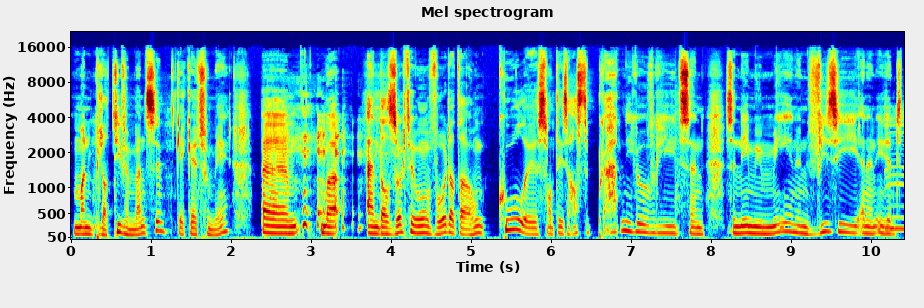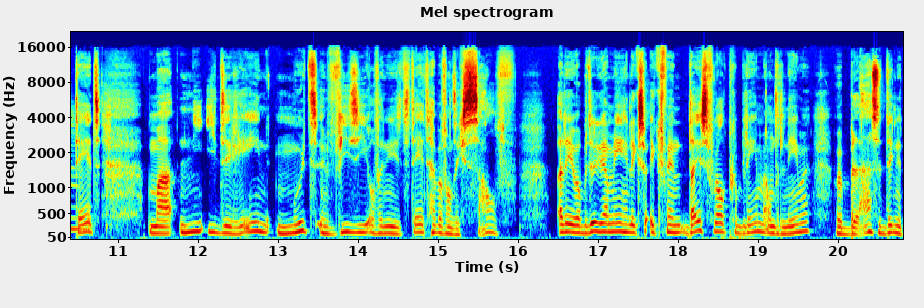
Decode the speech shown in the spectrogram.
manipulatieve mensen. Kijk uit voor mij. Ehm, maar, en dat zorgt er gewoon voor dat dat gewoon cool is. Want deze gasten praten niet over iets en ze nemen je mee in een visie en een identiteit. Maar niet iedereen moet een visie of een identiteit hebben van zichzelf. Allee, wat bedoel ik daarmee Ik vind, dat is vooral het probleem met ondernemen. We blazen dingen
